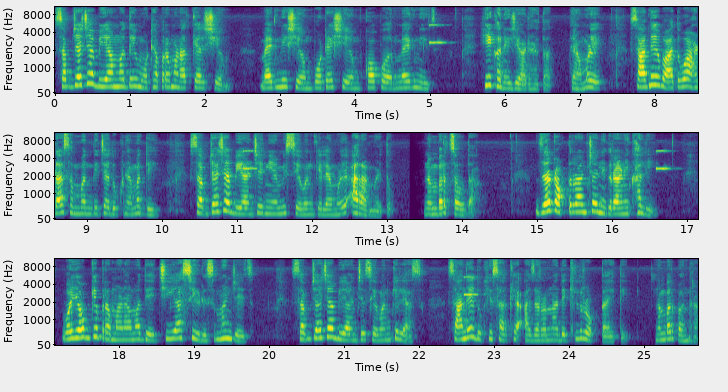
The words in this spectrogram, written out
सब्जाच्या बियांमध्ये मोठ्या प्रमाणात calcium magnesium potassium copper manganese ही खनिजे आढळतात. त्यामुळे सांधेवात व हाडासंबंधीच्या दुखण्यामध्ये सब्जाच्या बियांचे नियमित सेवन केल्यामुळे आराम मिळतो. नंबर चौदा. जर डॉक्टरांच्या निगराणीखाली व योग्य प्रमाणामध्ये चिया सीड्स म्हणजेच सब्जाच्या बियांचे सेवन केल्यास सांधेदुखीसारख्या आजारांना देखील रोखता येते. नंबर पंधरा.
